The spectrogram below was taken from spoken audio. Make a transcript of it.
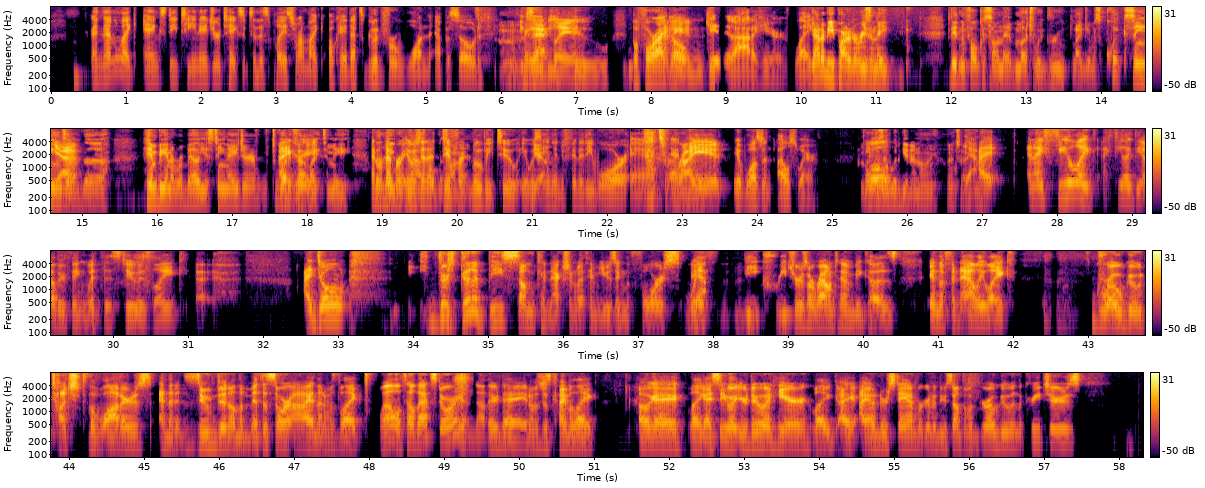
And then like angsty teenager takes it to this place where I'm like, okay, that's good for one episode, Mhm. maybe Exactly. two, before I, I go mean- get it out of here. Like Got to be part of the reason they didn't focus on that much with Groot. Like it was quick scenes Yeah. of the him being a rebellious teenager. To what I it felt like to me. And but remember, it was in a different movie too. It was Yeah. in Infinity War, and That's Endgame. right. It wasn't elsewhere. because that would get annoying. That's right. Yeah. I and I feel like I feel like the other thing with this too is like uh, I don't there's gonna be some connection with him using the force with Yeah. the creatures around him because in the finale like Grogu touched the waters and then it zoomed in on the mythosaur eye and then it was like well we'll tell that story another day and it was just kind of like okay like i see what you're doing here like i i understand we're gonna do something with grogu and the creatures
